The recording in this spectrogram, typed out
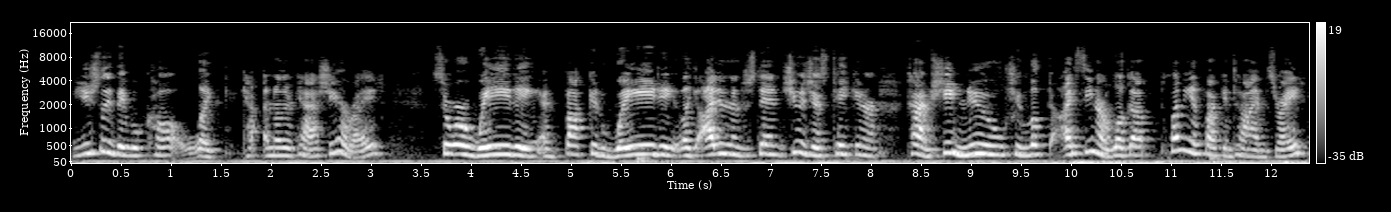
usually they will call like ca- another cashier, right? So we're waiting and fucking waiting. Like I didn't understand. She was just taking her time. She knew. She looked. I seen her look up plenty of fucking times, right?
